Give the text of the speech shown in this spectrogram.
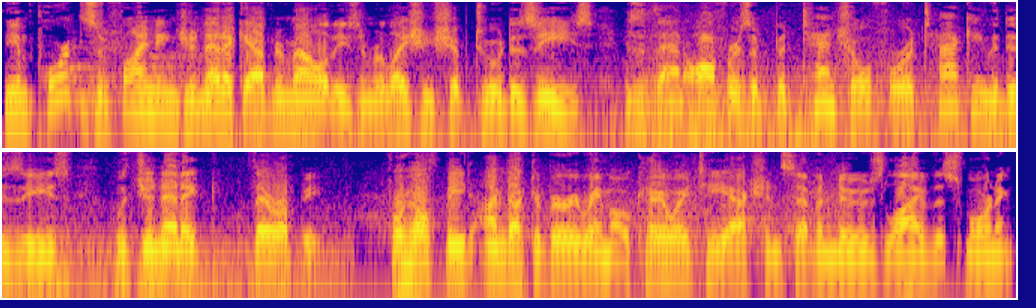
The importance of finding genetic abnormalities in relationship to a disease is that that offers a potential for attacking the disease with genetic therapy. For HealthBeat, I'm Dr. Barry Ramo, KOAT Action 7 News, live this morning.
